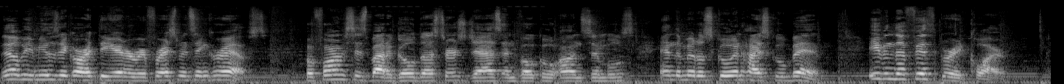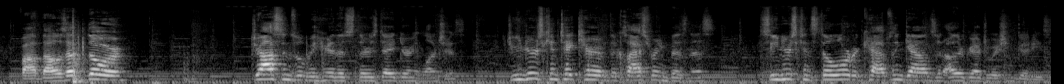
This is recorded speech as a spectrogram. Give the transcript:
There'll be music, art, theater, refreshments, and crafts. Performances by the Gold Dusters, jazz and vocal ensembles, and the middle school and high school band. Even the fifth grade choir. $5 at the door. Jostens will be here this Thursday during lunches. Juniors can take care of the class ring business. Seniors can still order caps and gowns and other graduation goodies.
